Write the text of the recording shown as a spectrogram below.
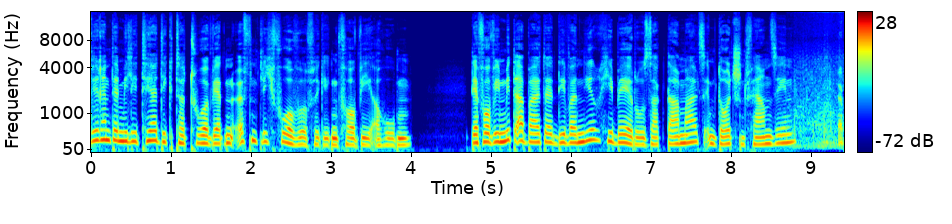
Während der Militärdiktatur werden öffentlich Vorwürfe gegen VW erhoben. Der VW-Mitarbeiter Devanir Ribeiro sagt damals im deutschen Fernsehen: bei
